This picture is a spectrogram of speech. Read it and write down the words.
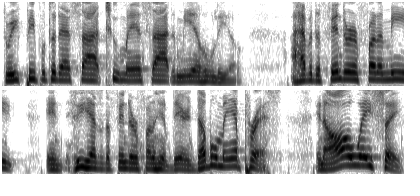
Three people to that side, two man side to me and Julio. I have a defender in front of me, and he has a defender in front of him. They're in double man press. And I always say,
